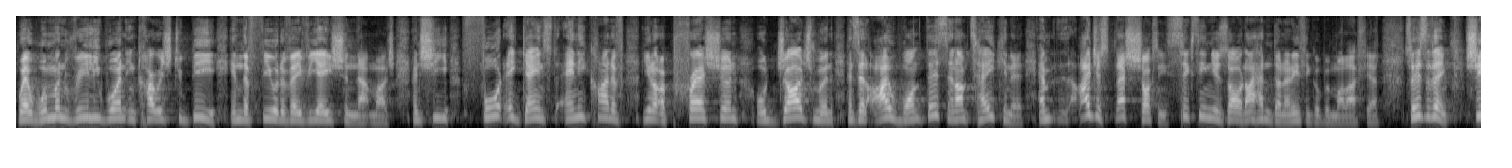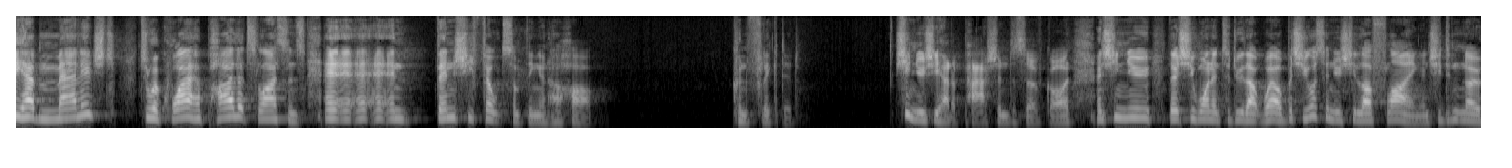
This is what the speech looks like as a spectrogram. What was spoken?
where women really weren't encouraged to be in the field of aviation that much. And she fought against any kind of, you know, oppression or judgment and said, I want this and I'm taking it. And I just, that shocks me. 16 years old, I hadn't done anything good with my life yet. So here's the thing she had managed to acquire her pilot's license. And, and, and then she felt something in her heart conflicted. She knew she had a passion to serve God, and she knew that she wanted to do that well, but she also knew she loved flying, and she didn't know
